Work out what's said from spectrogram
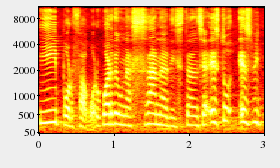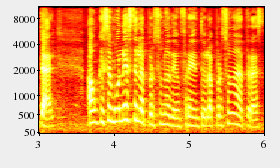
y por favor guarde una sana distancia. Esto es vital. Aunque se moleste la persona de enfrente o la persona de atrás,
